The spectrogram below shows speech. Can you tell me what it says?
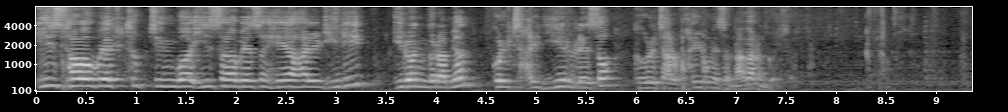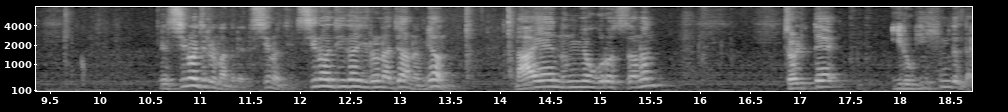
이 사업의 특징과 이 사업에서 해야 할 일이 이런 거라면 그걸 잘 이해를 해서 그걸 잘 활용해서 나가는 거죠. 시너지를 만들어야 돼. 시너지. 시너지가 일어나지 않으면 나의 능력으로서는 절대 이루기 힘들다.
